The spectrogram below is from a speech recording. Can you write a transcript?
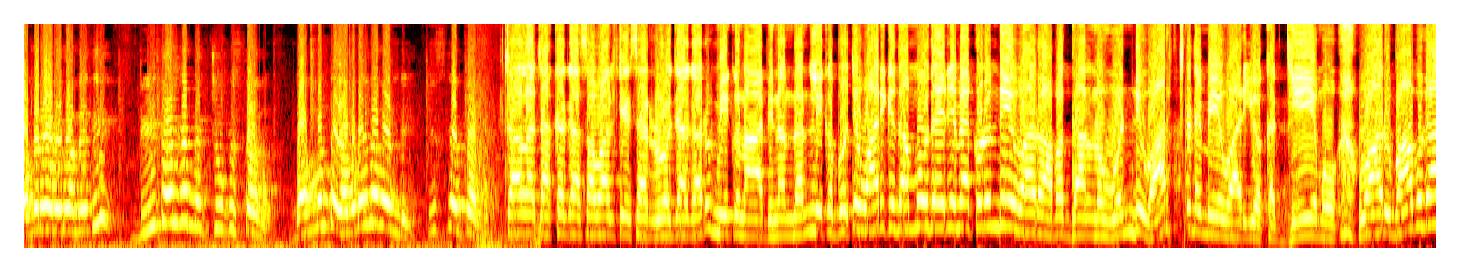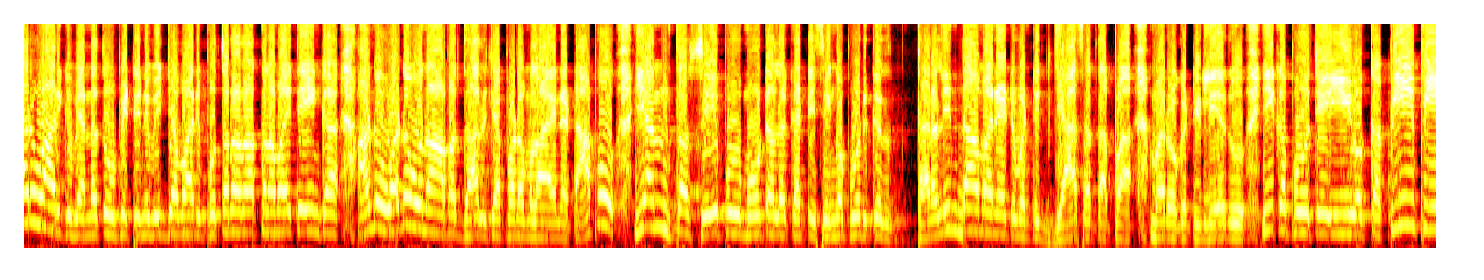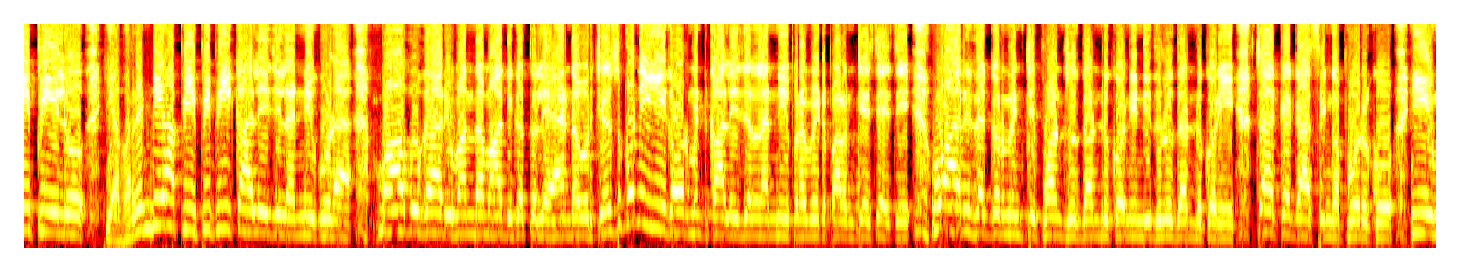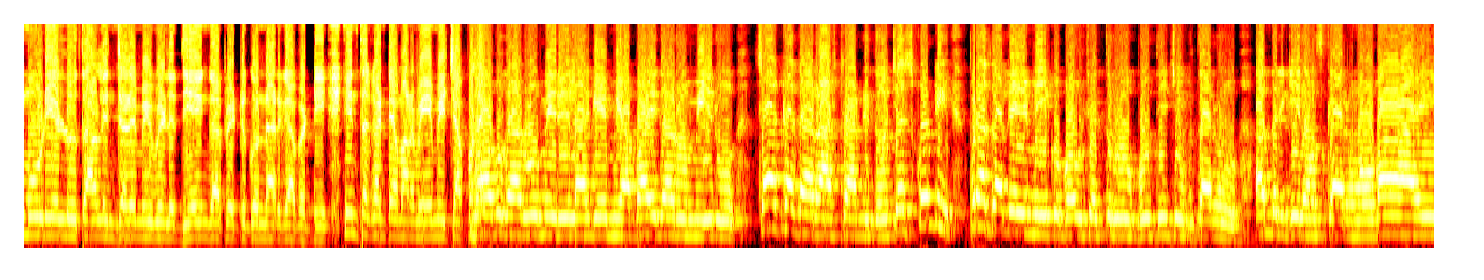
ఎవరెవరు అనేది డీటెయిల్గా మీకు చూపిస్తాను. దమ్ముంటే ఎవడైనా రండి తీసుకెళ్తాను. చాలా చక్కగా సవాల్ చేశారు రోజా గారు. మీకు నా అభినందన లేకపోతే వారికి దమ్ము ధైర్యం ఎక్కడుంది? వారు అబద్ధాలను వండి వార్చడమే వారి యొక్క ధ్యేయము. వారు బాబు గారు వారికి వెన్నతో పెట్టిన విద్య వారి పుత్రరత్నం అయితే ఇంకా అణు అణువున అబద్ధాలు చెప్పడంలో ఆయన టాపు. ఎంతసేపు మూటలు కట్టి సింగపూర్కి తరలిందామనేటువంటి ధ్యాస తప్ప మరొకటి లేదు. ఇకపోతే ఈ యొక్క పీపీపీలు ఎవరండి ఆ పీపీపీ కాలేజీలన్నీ? కూడా బాబు గారి వంద మాదిగతులు హ్యాండ్ ఓవర్ చేసుకొని ఈ గవర్నమెంట్ కాలేజీలన్నీ ప్రైవేట్ పరం చేసేసి వారి దగ్గర నుంచి ఫండ్స్ దండుకొని నిధులు దండుకొని చక్కగా సింగపూర్కు ఈ మూడేళ్ళు తరలించడమే వీళ్ళు ధ్యేయంగా పెట్టుకున్నారు కాబట్టి ఇంతకంటే మనం ఏమీ చెప్పలేము బాబు గారు మీరు ఇలాగే మీ అబ్బాయి గారు మీరు చక్కగా రాష్ట్రాన్ని దోచేసుకోండి ప్రజలే మీకు భవిష్యత్తులో బుద్ధి చెబుతారు అందరికీ నమస్కారం బాయ్.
